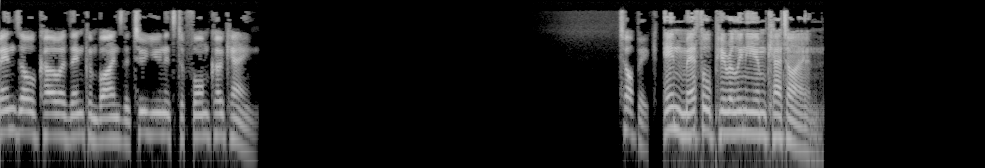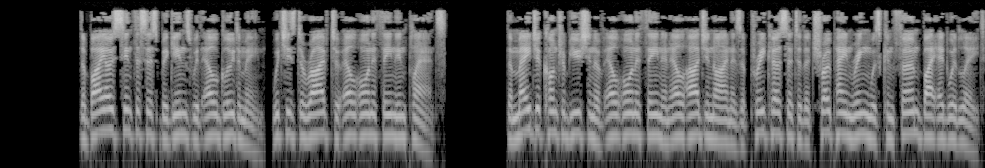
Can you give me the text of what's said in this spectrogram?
Benzoyl-CoA then combines the two units to form cocaine. N-methylpyrrolinium cation. The biosynthesis begins with L-glutamine, which is derived to L-ornithine in plants. The major contribution of L-ornithine and L-arginine as a precursor to the tropane ring was confirmed by Edward Leete.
